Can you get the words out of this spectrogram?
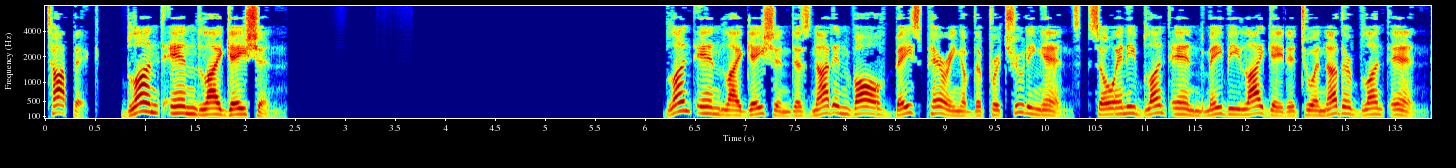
Topic: Blunt end ligation. Blunt end ligation does not involve base pairing of the protruding ends, so any blunt end may be ligated to another blunt end.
